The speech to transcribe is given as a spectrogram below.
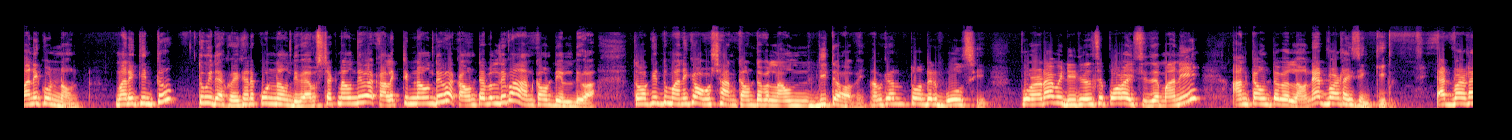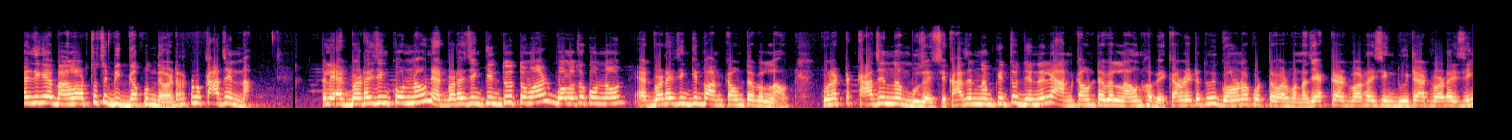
মানে কোন নাউন মানে কিন্তু তুমি দেখো, এখানে কোন নাউন দিবে? অ্যাবস্ট্রাক্ট নাম দিবা কালেকটিভ নাম দিবা কাউন্টেবল দিবা আনকাউন্টেবল দিবা। তোমার কিন্তু মানে কি? অবশ্যই আনকাউন্টেবল নাউন দিতে হবে। আমি কারণ তোমাদের বলছি পড়াটা আমি ডিটেলসে পড়াইছি যে মানে আনকাউন্টেবল নাউন অ্যাডভার্টাইজিং কি? অ্যাডভার্টাইজিং এর বাংলা অর্থ হচ্ছে বিজ্ঞাপন দেওয়া। এটার কোনো কাজের না। তাহলে অ্যাডভার্টাইজিং কোন নাউন অ্যাডভার্টাইজিং কিন্তু তোমার, বলো তো কোন নাউন অ্যাডভার্টাইজিং কিন্তু আনকাউন্টেবল নাউন কোন একটা কাজের নাম বুঝাইছে। কাজের নাম কিন্তু জেনারেলি আনকাউন্টেবল নাউন হবে। কারণ এটা তুমি গণনা করতে পারবে না যে একটা অ্যাডভার্টাইজিং দুইটা অ্যাডভার্টাইজিং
